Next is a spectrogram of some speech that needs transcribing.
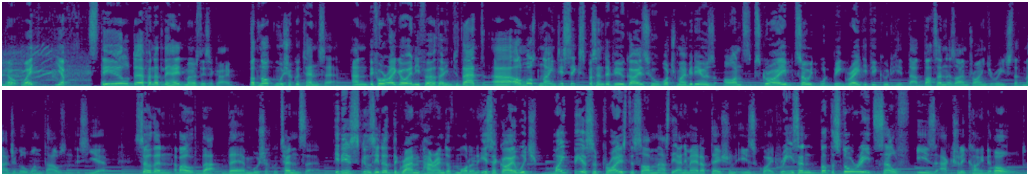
no, wait, yep, Still definitely hate most isekai, but not Mushoku Tensei. And before I go any further into that, uh, almost 96% of you guys who watch my videos aren't subscribed, so it would be great if you could hit that button as I'm trying to reach that magical 1000 this year. So then, about that there Mushoku Tensei. It is considered the grandparent of modern isekai, which might be a surprise to some as the anime adaptation is quite recent, but the story itself is actually kind of old.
